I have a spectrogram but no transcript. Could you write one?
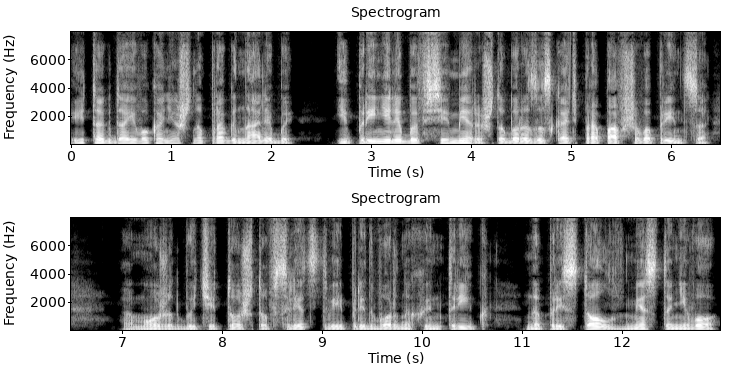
и тогда его, конечно, прогнали бы и приняли бы все меры, чтобы разыскать пропавшего принца. А может быть и то, что вследствие придворных интриг на престол вместо него,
